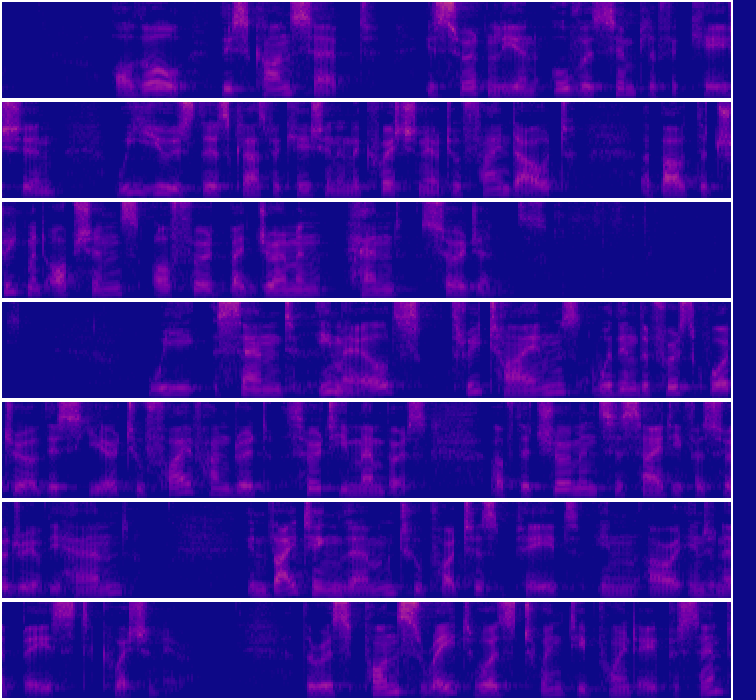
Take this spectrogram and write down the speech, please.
Although this concept is certainly an oversimplification, we use this classification in a questionnaire to find out about the treatment options offered by German hand surgeons. We sent emails three times within the first quarter of this year to 530 members of the German Society for Surgery of the Hand, inviting them to participate in our internet-based questionnaire. The response rate was 20.8%,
